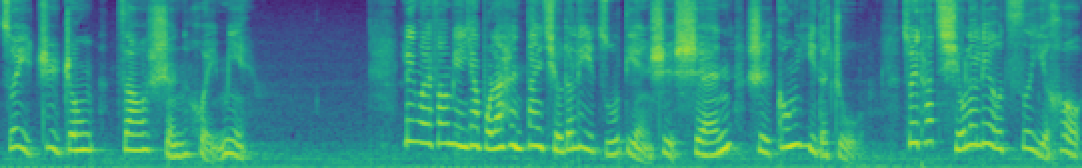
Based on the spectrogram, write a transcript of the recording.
所以至终遭神毁灭。另外一方面，亚伯拉罕代求的立足点是神是公义的主，所以他求了六次以后，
